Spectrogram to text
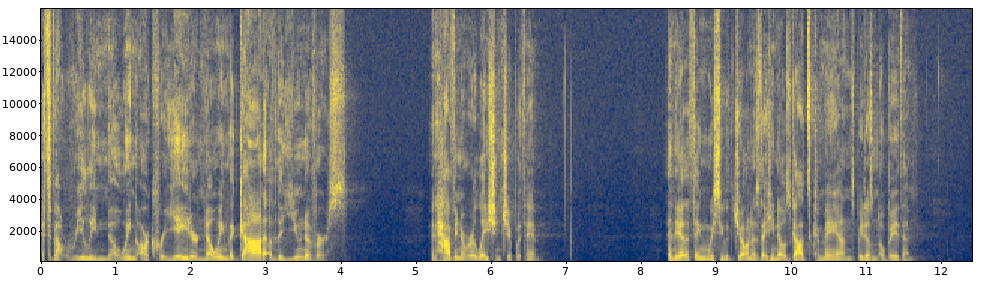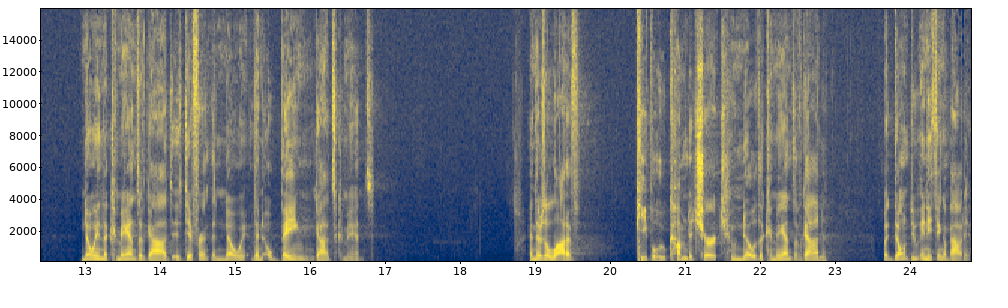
It's about really knowing our Creator, knowing the God of the universe, and having a relationship with Him. And the other thing we see with Jonah is that he knows God's commands, but he doesn't obey them. Knowing the commands of God is different than, knowing, than obeying God's commands. And there's a lot of people who come to church who know the commands of God, but don't do anything about it.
